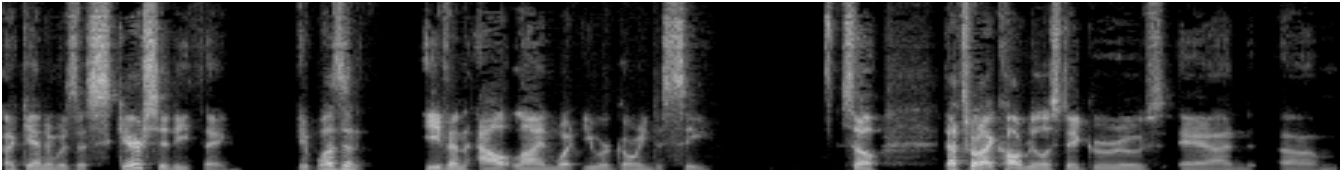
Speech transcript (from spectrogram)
again, it was a scarcity thing. It wasn't even outline what you were going to see. So that's what I call real estate gurus. And um,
